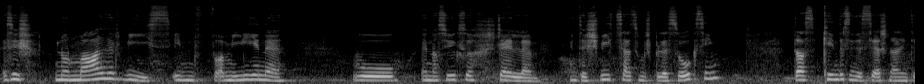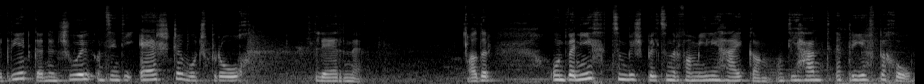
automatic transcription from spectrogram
Es ist normalerweise in Familien, wo ein Asylgesuch stellen, in der Schweiz auch zum Beispiel so gewesen, dass Kinder sind sehr schnell integriert, gehen in die Schule und sind die Ersten, die die Sprache lernen. Oder? Und wenn ich zum Beispiel zu einer Familie heimgehe und die haben einen Brief bekommen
